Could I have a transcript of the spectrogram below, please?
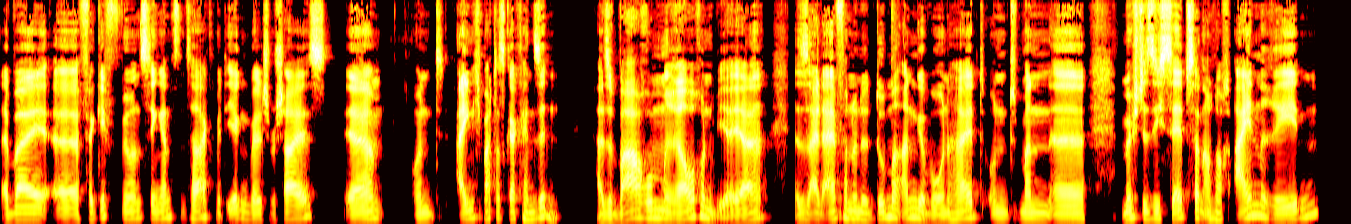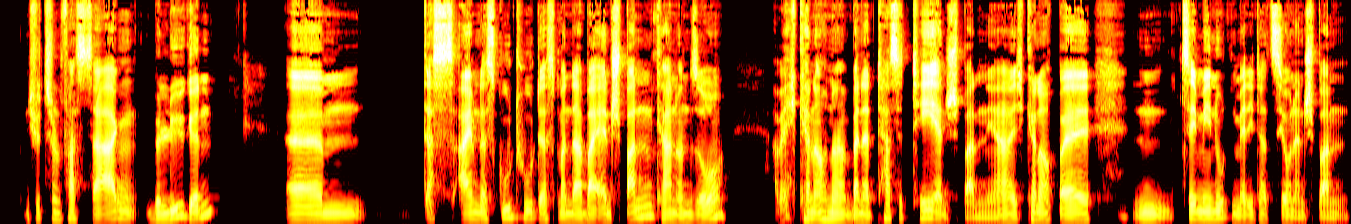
Dabei äh, vergiften wir uns den ganzen Tag mit irgendwelchem Scheiß, ja. Und eigentlich macht das gar keinen Sinn. Also warum rauchen wir, ja? Das ist halt einfach nur eine dumme Angewohnheit und man äh, möchte sich selbst dann auch noch einreden, ich würde schon fast sagen, belügen, ähm, dass einem das gut tut, dass man dabei entspannen kann und so. Aber ich kann auch noch bei einer Tasse Tee entspannen, ja. Ich kann auch bei 10 Minuten Meditation entspannen.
